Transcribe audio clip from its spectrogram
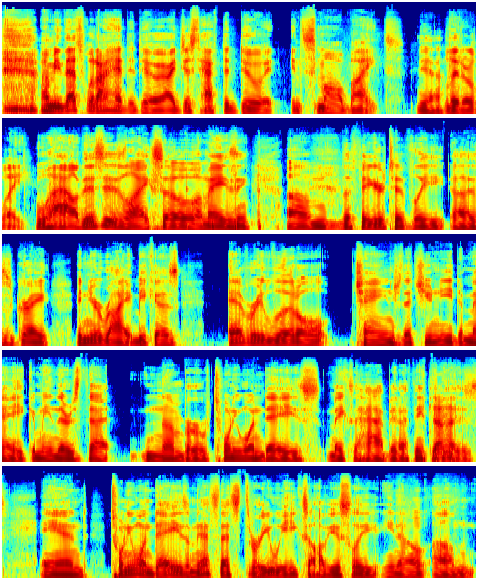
I mean, that's what I had to do. I just have to do it in small bites, yeah. literally. Wow, this is like so amazing. um, the figuratively uh, is great, and you're right because every little change that you need to make. I mean, there's that number 21 days makes a habit. I think It it is, and 21 days. I mean, that's that's three weeks. Obviously, you know, um,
